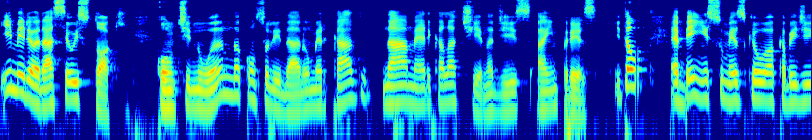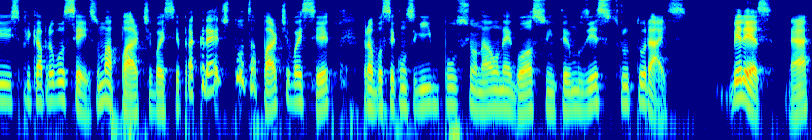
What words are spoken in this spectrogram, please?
e melhorar seu estoque, continuando a consolidar o mercado na América Latina, diz a empresa. Então, é bem isso mesmo que eu acabei de explicar para vocês. Uma parte vai ser para crédito, outra parte vai ser para você conseguir impulsionar o negócio em termos estruturais. Beleza, né?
